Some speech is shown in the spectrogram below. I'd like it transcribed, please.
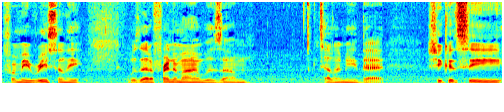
for me recently was that a friend of mine was um, telling me that she could see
